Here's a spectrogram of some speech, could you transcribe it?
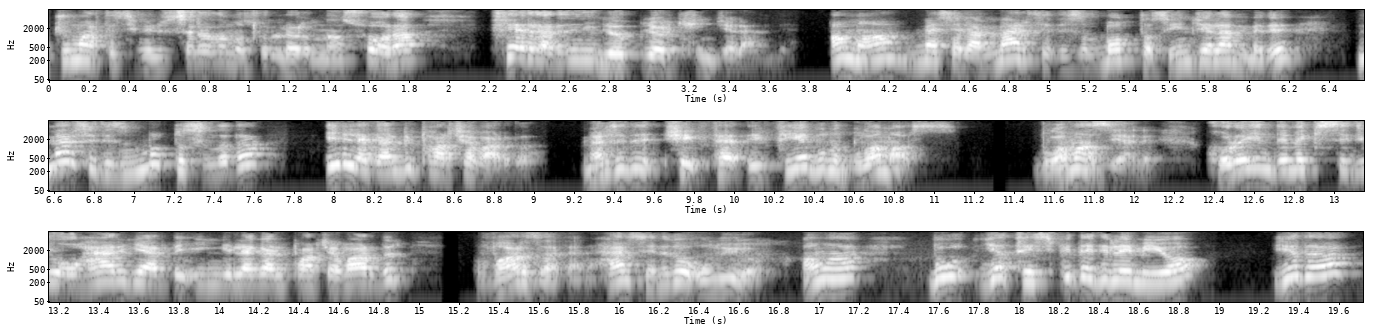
cumartesi günü sıralama turlarından sonra Ferrari'nin Leclerc incelendi. Ama mesela Mercedes'in Bottas'ı incelenmedi. Mercedes'in Bottas'ında da illegal bir parça vardı. Mercedes şey FIA bunu bulamaz. Bulamaz yani. Koray'ın demek istediği o her yerde illegal parça vardır. Var zaten. Her sene de oluyor. Ama bu ya tespit edilemiyor ya da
